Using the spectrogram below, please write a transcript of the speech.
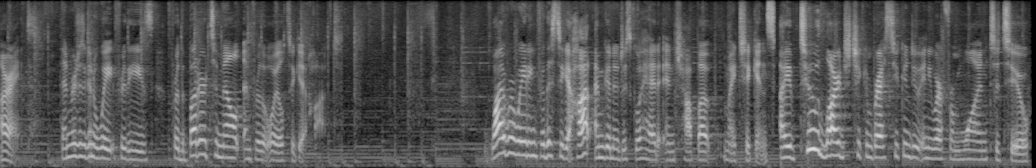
All right, then we're just gonna wait for these, for the butter to melt and for the oil to get hot. While we're waiting for this to get hot, I'm gonna just go ahead and chop up my chickens. I have two large chicken breasts. You can do anywhere from one to two,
